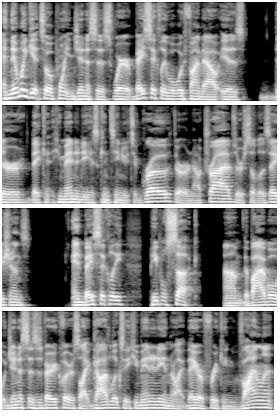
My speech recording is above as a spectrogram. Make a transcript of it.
And then we get to a point in Genesis where basically what we find out is there they can, humanity has continued to grow. There are now tribes or civilizations, and basically people suck. Um, the Bible Genesis is very clear. It's like God looks at humanity and they're like they are freaking violent.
